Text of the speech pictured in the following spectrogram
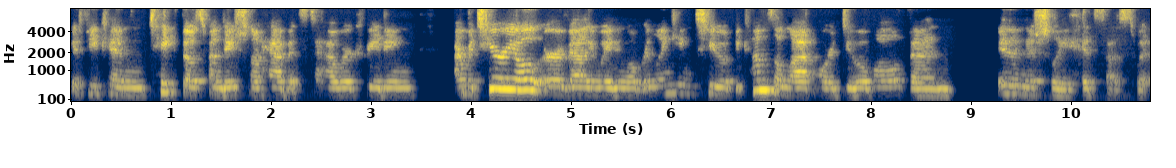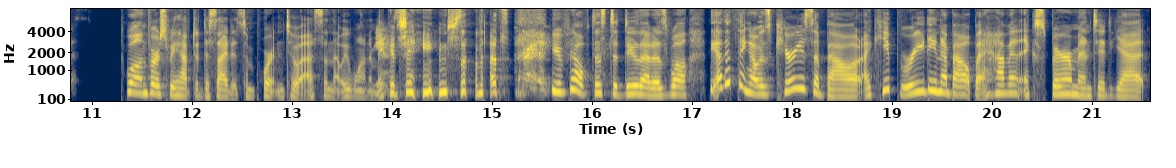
if you can take those foundational habits to how we're creating our material or evaluating what we're linking to, it becomes a lot more doable than it initially hits us with. Well, and first we have to decide it's important to us and that we want to make a change. So that's right. you've helped us to do that as well. The other thing I was curious about, I keep reading about but haven't experimented yet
